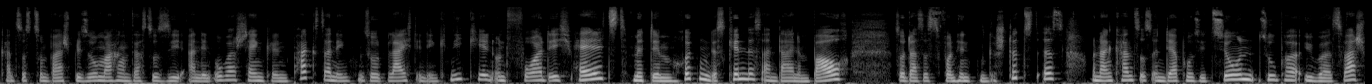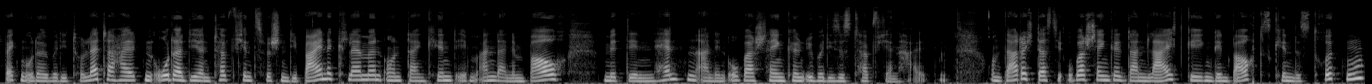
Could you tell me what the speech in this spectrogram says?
kannst du es zum Beispiel so machen, dass du sie an den Oberschenkeln packst, an den, so leicht in den Kniekehlen und vor dich hältst mit dem Rücken des Kindes an deinem Bauch, sodass es von hinten gestützt ist. Und dann kannst du es in der Position super übers Waschbecken oder über die Toilette halten oder dir ein Töpfchen zwischen die Beine klemmen und dein Kind eben an deinem Bauch mit den Händen an den Oberschenkeln über dieses Töpfchen halten. Und dadurch, dass die Oberschenkel dann leicht gegen den Bauch des Kindes das Drücken,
